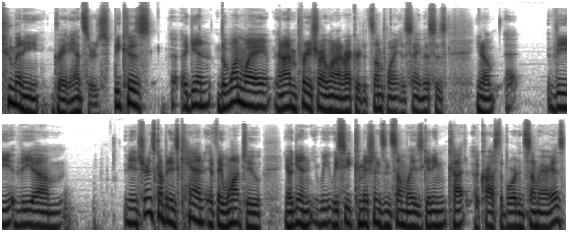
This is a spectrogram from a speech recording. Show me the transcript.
too many great answers. Because again, the one way, and I'm pretty sure I went on record at some point is saying this is, you know, the the um the insurance companies can, if they want to, you know, again, we, we see commissions in some ways getting cut across the board in some areas,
